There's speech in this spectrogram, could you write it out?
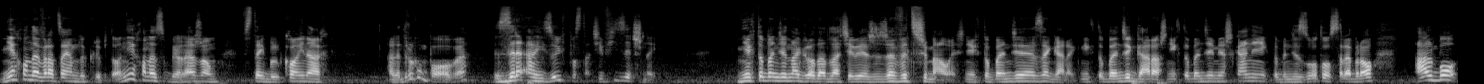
niech one wracają do krypto, niech one sobie leżą w stablecoinach, ale drugą połowę zrealizuj w postaci fizycznej. Niech to będzie nagroda dla ciebie, że, wytrzymałeś, niech to będzie zegarek, niech to będzie garaż, niech to będzie mieszkanie, niech to będzie złoto, srebro, albo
